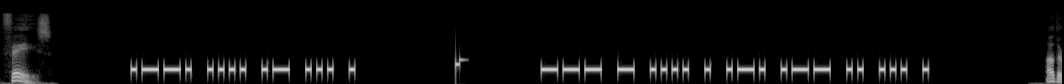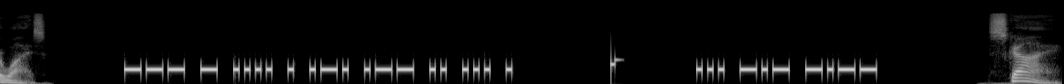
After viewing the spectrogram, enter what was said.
Phase. Otherwise. Sky.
